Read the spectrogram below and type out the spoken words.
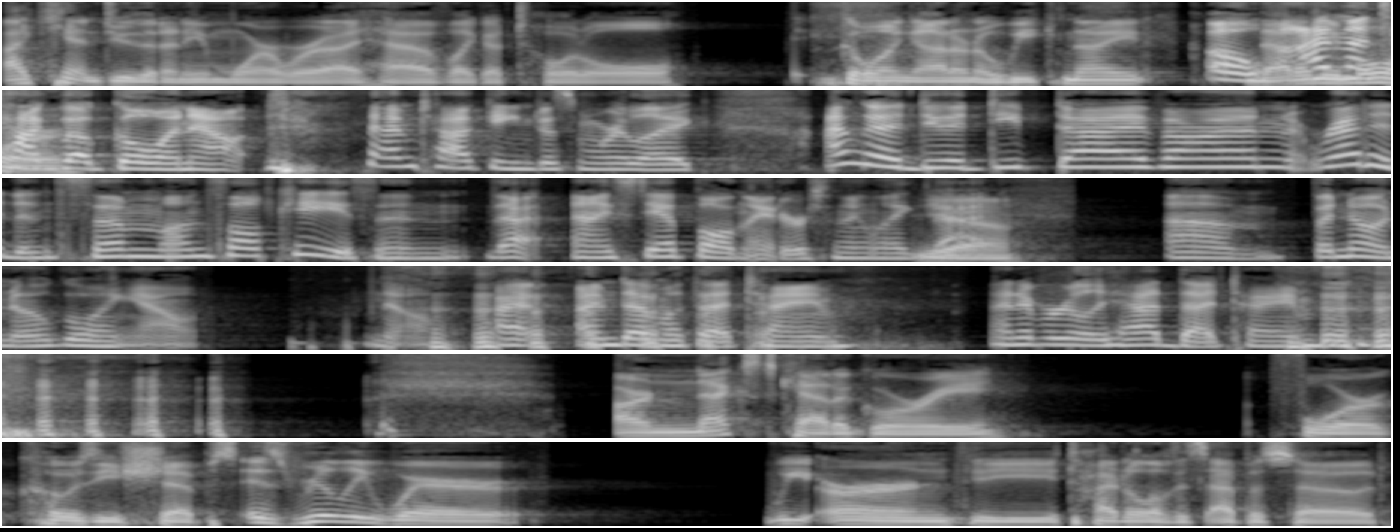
I can't do that anymore. Where I have like a total going out on a weeknight. Oh, Not I'm not talking about going out. I'm talking just more like I'm going to do a deep dive on Reddit and some unsolved case, and that and I stay up all night or something like Yeah, that. Um, but no, no going out. No, I, I'm done with that time. I never really had that time. our next category for cozy ships is really where we earn the title of this episode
